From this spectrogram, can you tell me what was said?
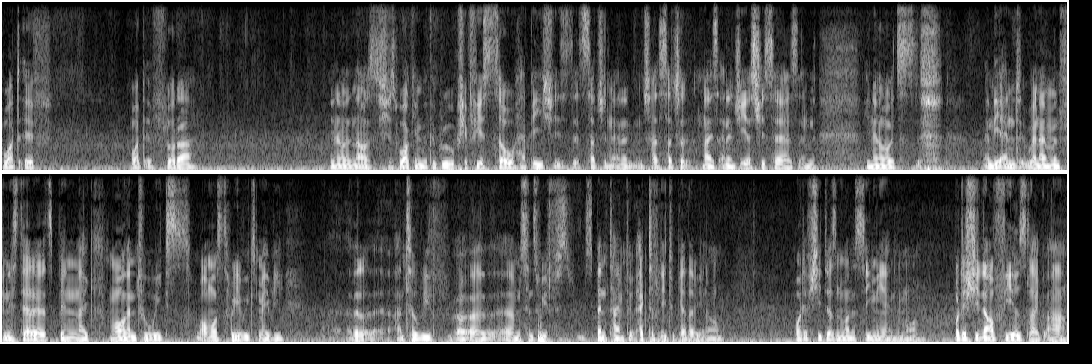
what if, what if Flora, you know, now she's walking with the group, she feels so happy. She's it's such an such a nice energy as she says, and you know, it's in the end when I'm in Finisterre, it's been like more than two weeks, almost three weeks maybe, uh, the, until we've uh, uh, um, since we've spent time to actively together. You know, what if she doesn't want to see me anymore? What if she now feels like, ah,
